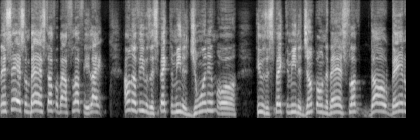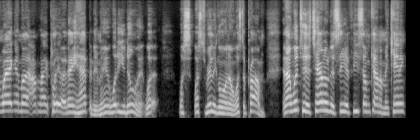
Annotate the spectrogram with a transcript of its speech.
and said some bad stuff about Fluffy. Like, I don't know if he was expecting me to join him or he was expecting me to jump on the Bash Fluff dog bandwagon, but I'm like, player, it ain't happening, man. What are you doing? What what's what's really going on? What's the problem? And I went to his channel to see if he's some kind of mechanic.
